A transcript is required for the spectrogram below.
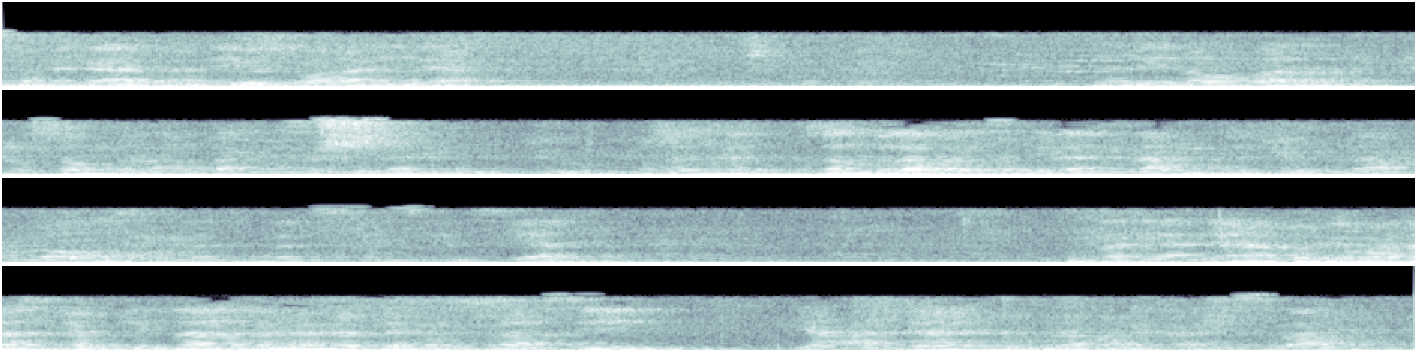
pendengar radio suara dari nomor 0897 sekian. Pertanyaannya bagaimana sikap kita terhadap demonstrasi yang ada di beberapa negara Islam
